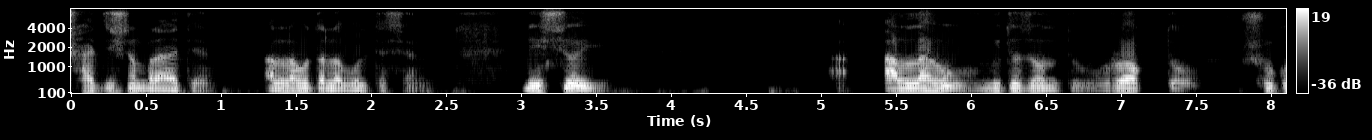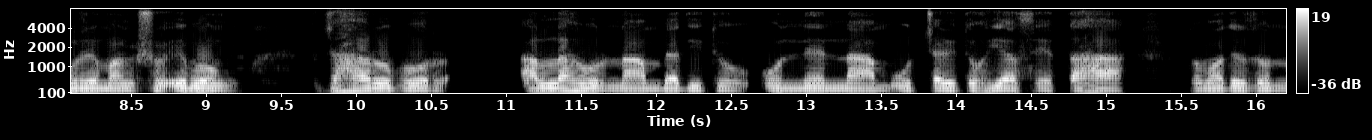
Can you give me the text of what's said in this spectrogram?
সাঁইত্রিশ নম্বর আয়াতে আল্লাহ তাআলা বলতেছেন, নিশ্চয়ই আল্লাহ মৃত জন্তু রক্ত, শুকরের মাংস এবং যাহার উপর আল্লাহর নাম ব্যতীত অন্যের নাম উচ্চারিত হইয়াছে, তাহা তোমাদের জন্য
